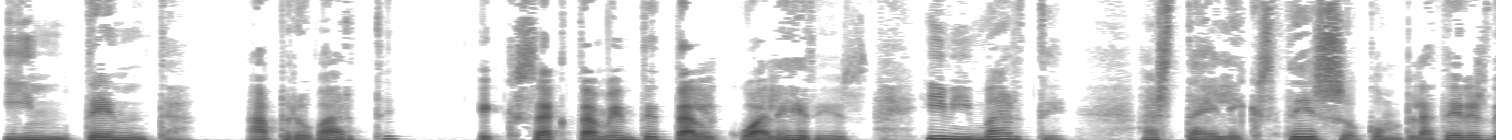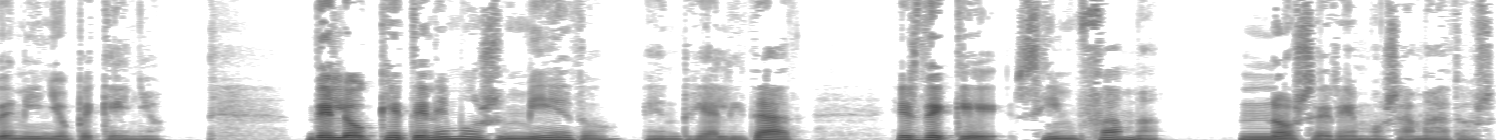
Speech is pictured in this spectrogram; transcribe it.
Intenta aprobarte exactamente tal cual eres y mimarte hasta el exceso con placeres de niño pequeño. De lo que tenemos miedo, en realidad, es de que, sin fama, no seremos amados,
